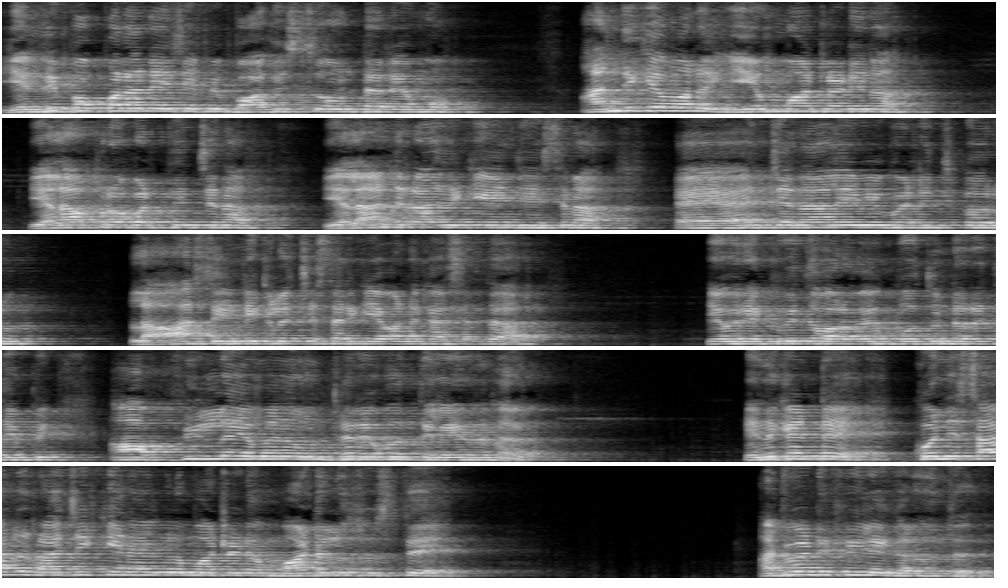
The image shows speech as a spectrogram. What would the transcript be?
ఎర్రిపప్పలనే చెప్పి భావిస్తూ ఉంటారేమో. అందుకే మనం ఏం మాట్లాడినా ఎలా ప్రవర్తించినా ఎలాంటి రాజకీయం చేసినా ఏ జనాలేమీ పట్టించుకోరు. లాస్ట్ ఎన్నికలు వచ్చేసరికి ఏమన్నా కాసింత ఎవరు ఎక్కువైతే వాళ్ళ వైపు పోతుంటారని చెప్పి ఆ ఫీల్డ్లో ఏమైనా ఉంటారేమో తెలియదు నాకు. ఎందుకంటే కొన్నిసార్లు రాజకీయ నాయకులు మాట్లాడే మాటలు చూస్తే అటువంటి ఫీలే కలుగుతుంది.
